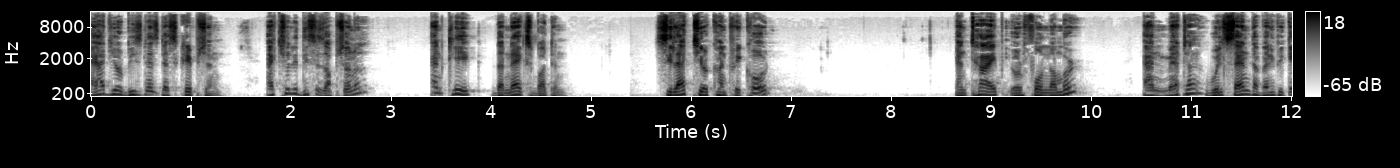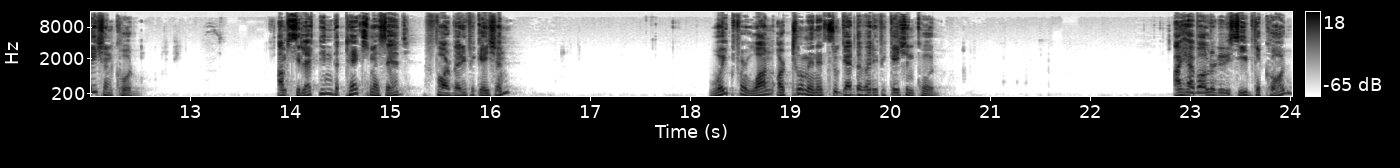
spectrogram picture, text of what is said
add your business description. Actually, this is optional and click the next button. Select your country code and type your phone number and Meta will send the verification code. I'm selecting the text message for verification. Wait for one or two minutes to get the verification code. I have already received the code.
